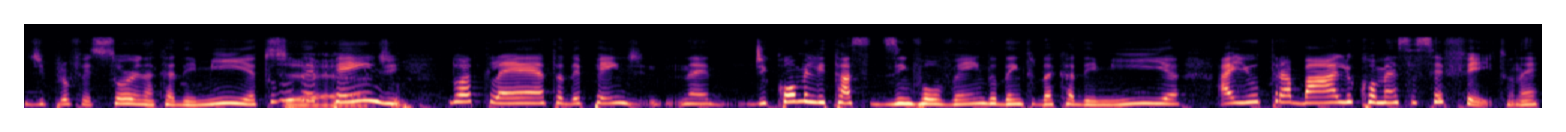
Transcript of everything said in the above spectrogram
de professor na academia, tudo Certo. depende do atleta, depende né, de como ele está se desenvolvendo dentro da academia. Aí o trabalho começa a ser feito, né?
